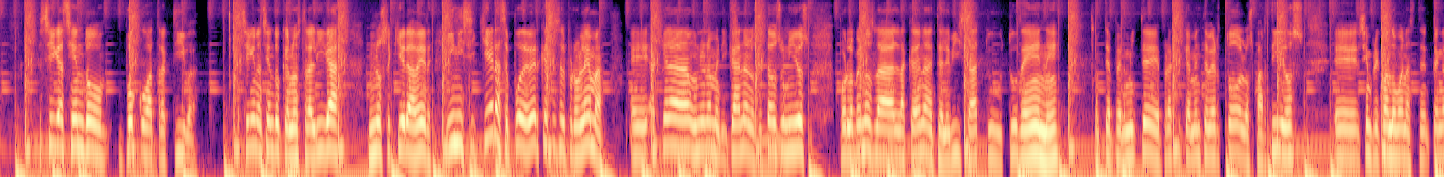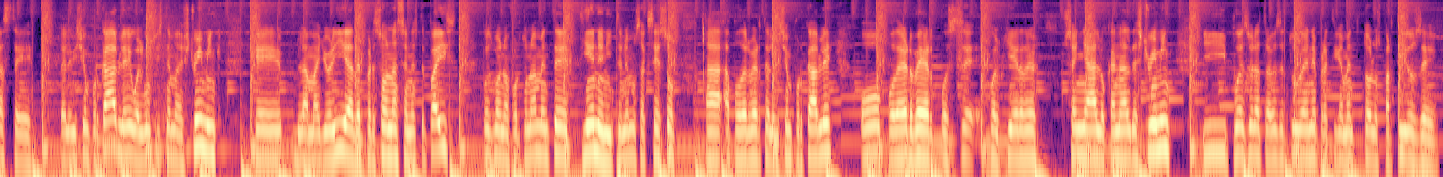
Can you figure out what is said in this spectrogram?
siga siendo poco atractiva. Siguen haciendo que nuestra liga no se quiera ver y ni siquiera se puede ver que ese es el problema. Eh, aquí en la Unión Americana, en los Estados Unidos, por lo menos la, cadena de Televisa, tu, tu DN, te permite prácticamente ver todos los partidos, eh, siempre y cuando bueno, tengas televisión por cable o algún sistema de streaming, que la mayoría de personas en este país, pues bueno, afortunadamente tienen y tenemos acceso a, poder ver televisión por cable o poder ver pues eh, cualquier señal o canal de streaming y puedes ver a través de tu DN prácticamente todos los partidos de,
